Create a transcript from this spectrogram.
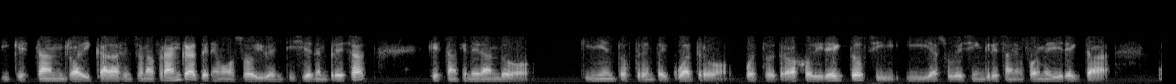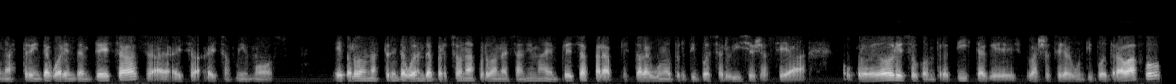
y que están radicadas en zona franca, tenemos hoy 27 empresas que están generando 534 puestos de trabajo directos y, y a su vez ingresan en forma directa unas 30, 40 empresas a, a esos mismos, eh, perdón, unas 30, 40 personas, perdón, a esas mismas empresas para prestar algún otro tipo de servicio, ya sea o proveedores o contratistas que vaya a hacer algún tipo de trabajo.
